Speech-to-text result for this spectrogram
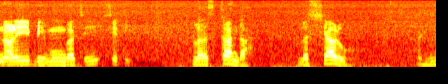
उन्हाळी भुईमुगाची शेती. प्लस कांदा प्लस शाळू आणि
